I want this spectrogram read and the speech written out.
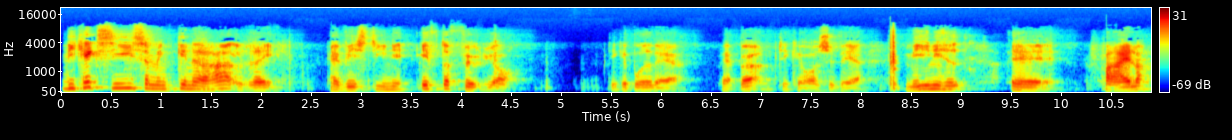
Vi kan ikke sige som en generel regel, at hvis dine efterfølgere, det kan både være, være børn, det kan også være menighed, øh, fejler,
